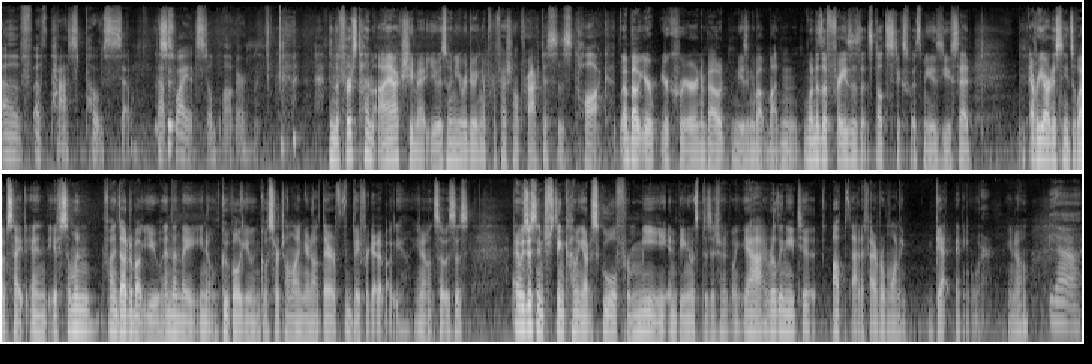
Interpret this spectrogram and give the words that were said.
of, of past posts. So that's So- why it's still Blogger. And the first time I actually met you was when you were doing a professional practices talk about your, your career and about musing about mud. And one of the phrases that still sticks with me is you said, every artist needs a website. And if someone finds out about you and then they, you know, Google you and go search online, you're not there, they forget about you, you know? And so it was this, and it was just interesting coming out of school for me and being in this position of going, yeah, I really need to up that if I ever want to get anywhere, you know? Yeah,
